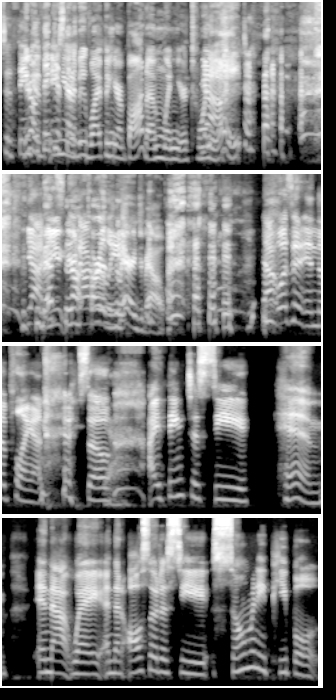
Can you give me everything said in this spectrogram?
to think you don't think he's going to be wiping your bottom when you're 28 yeah, yeah that's you, not, not, part really, of the marriage vow. That wasn't in the plan. So yeah. i think to see him in that way. And then also to see so many people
